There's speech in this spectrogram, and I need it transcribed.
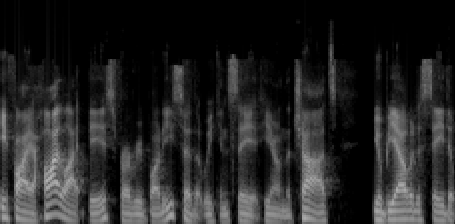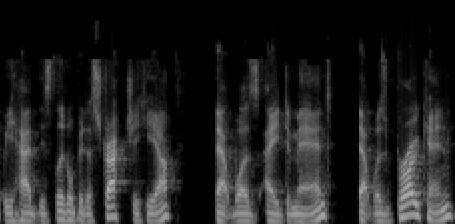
if I highlight this for everybody so that we can see it here on the charts, you'll be able to see that we had this little bit of structure here that was a demand that was broken.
